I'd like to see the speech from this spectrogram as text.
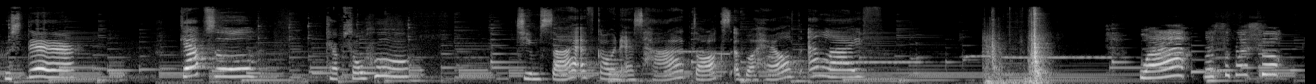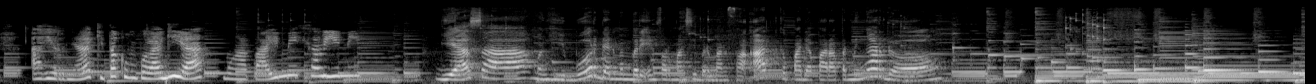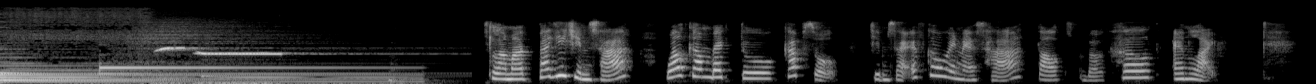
Who's there? Capsule Capsule who? Cimsa FKUN SH talks about health and life. Wah, masuk-masuk. Akhirnya kita kumpul lagi ya. Mau ngapain nih kali ini? Biasa, menghibur dan memberi informasi bermanfaat kepada para pendengar dong. Selamat pagi Cimsa. Welcome back to Capsule. Cimsa FKUNSH talks about health and life.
